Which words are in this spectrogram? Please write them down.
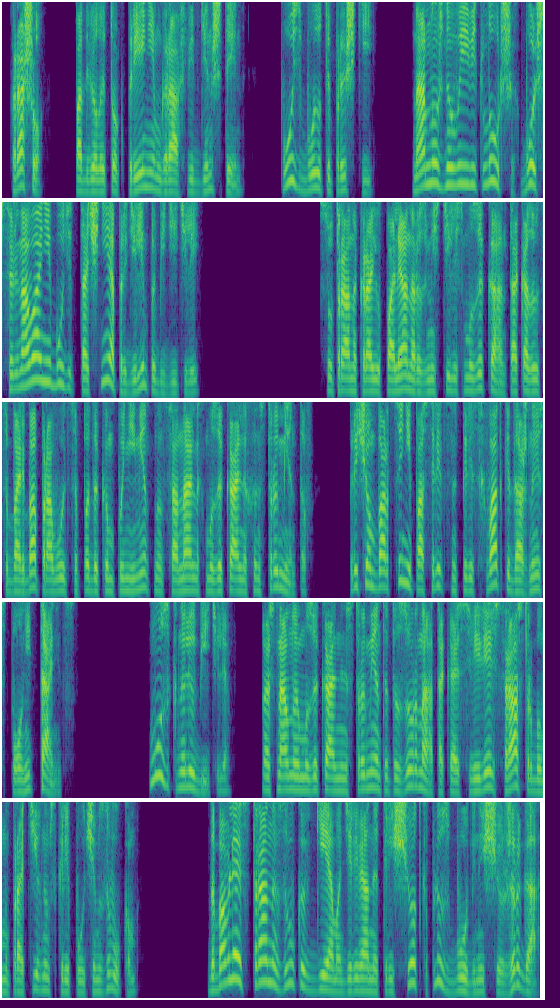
«Хорошо», — подвел итог прениям граф Витгенштейн. «Пусть будут и прыжки. Нам нужно выявить лучших, больше соревнований будет, точнее определим победителей». С утра на краю поляны разместились музыканты. Оказывается, борьба проводится под аккомпанемент национальных музыкальных инструментов. Причем борцы непосредственно перед схваткой должны исполнить танец. Музыка на любителя. Основной музыкальный инструмент – это зурна, такая свирель с раструбом и противным скрипучим звуком. Добавляет странных звуков гема, деревянная трещотка, плюс бубен еще, жирга.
